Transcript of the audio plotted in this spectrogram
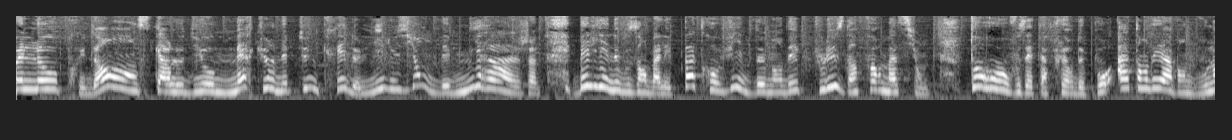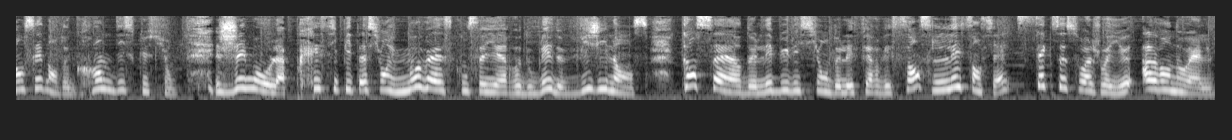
hello, prudence, car le duo Mercure-Neptune crée de l'illusion, des mirages. Bélier, ne vous emballez pas trop vite, demandez plus d'informations. Taureau, vous êtes à fleur de peau, attendez avant de vous lancer dans de grandes discussions. Gémeaux, la précipitation est mauvaise conseillère, redoublez de vigilance. Cancer, de l'ébullition, de l'effervescence, l'essentiel, c'est que ce soit joyeux avant Noël.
